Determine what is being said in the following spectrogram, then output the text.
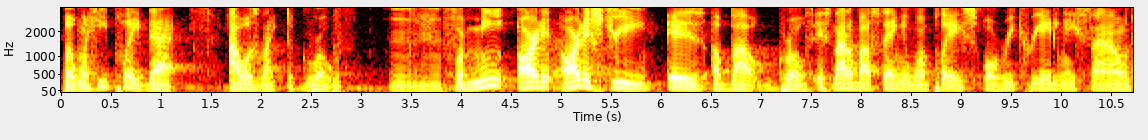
But when he played that, I was like the growth. Mm-hmm. For me, art artistry is about growth. It's not about staying in one place or recreating a sound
